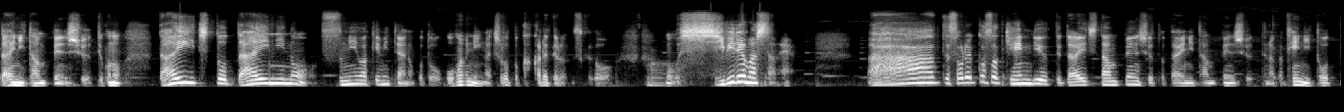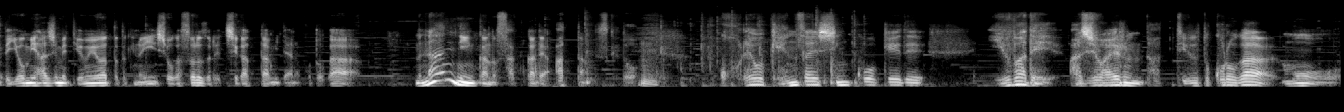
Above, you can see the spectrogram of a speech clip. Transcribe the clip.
第二短編集って、この第一と第二の住み分けみたいなことをご本人がちょろっと書かれてるんですけど、あもう痺れましたね。あーって、それこそ剣竜って第一短編集と第二短編集ってなんか手に取って読み始めて読み終わった時の印象がそれぞれ違ったみたいなことが何人かの作家であったんですけど、うんこれを現在進行形で湯葉で味わえるんだっていうところがも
